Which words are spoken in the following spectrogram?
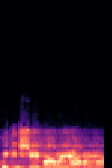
We can shape our reality.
